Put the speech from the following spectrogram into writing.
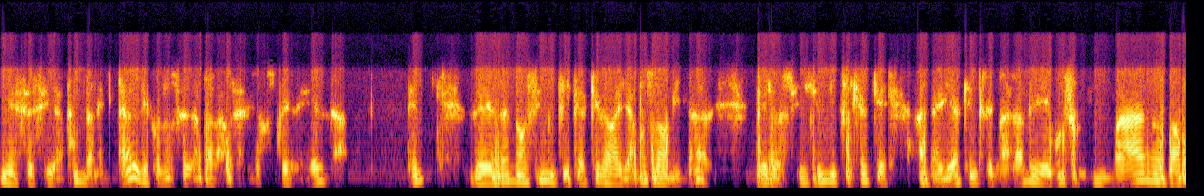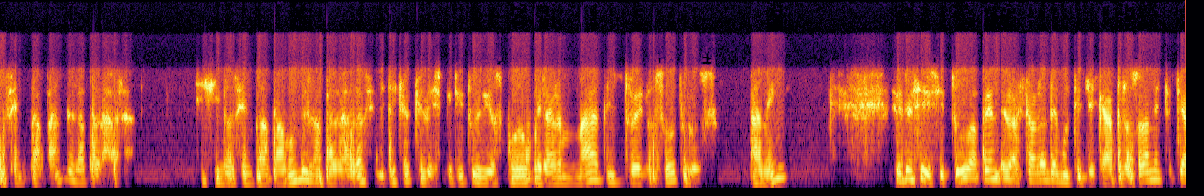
necesidad fundamental de conocer la palabra de Dios, de leerla. ¿eh? Leerla no significa que la vayamos a dominar, pero sí significa que a medida que entre más la leemos, más nos vamos empapando de la palabra. Y si nos empapamos de la palabra, significa que el Espíritu de Dios puede operar más dentro de nosotros. Amén. Es decir, si tú aprendes las tablas de multiplicar, pero solamente te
